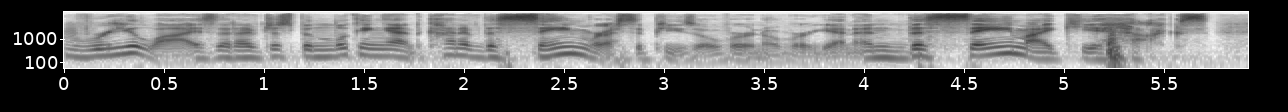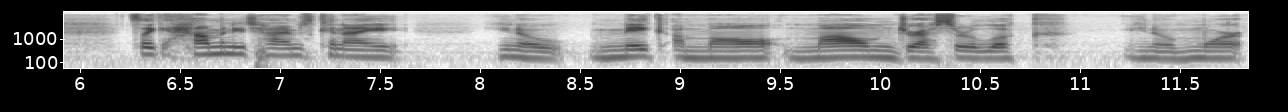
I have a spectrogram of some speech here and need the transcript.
realize that I've just been looking at kind of the same recipes over and over again and the same IKEA hacks. It's like, how many times can I you know, make a mal- Malm dresser look, you know, more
